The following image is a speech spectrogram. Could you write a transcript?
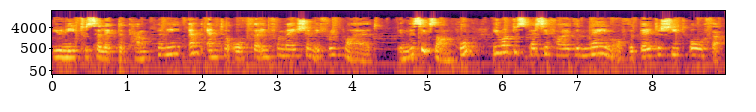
You need to select a company and enter author information if required. In this example, you want to specify the name of the datasheet author.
